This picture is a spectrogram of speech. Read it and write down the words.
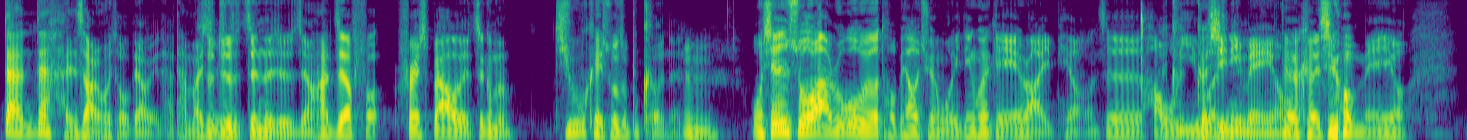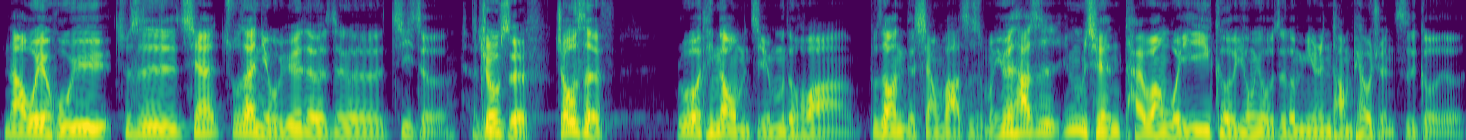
但但很少人会投票给他。坦白说，就是真的就是这样。他这样 first ballot，这根本几乎可以说是不可能。嗯，我先说啦，如果我有投票权，我一定会给 ERA 一票，这毫无疑问。可惜你没有，对，可惜我没有。那我也呼吁，就是现在住在纽约的这个记者 Joseph Joseph。如果听到我们节目的话，不知道你的想法是什么？因为他是目前台湾唯一一个拥有这个名人堂票选资格的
